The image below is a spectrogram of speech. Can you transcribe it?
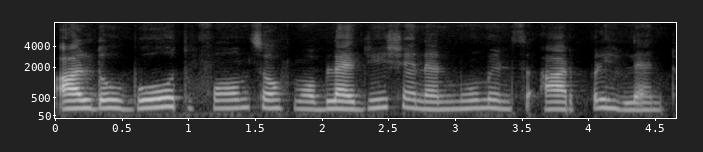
although both forms of mobilization and movements are prevalent,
